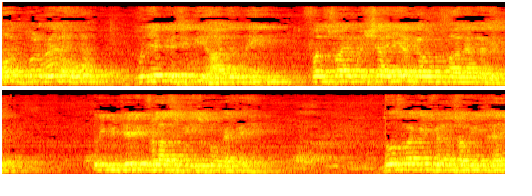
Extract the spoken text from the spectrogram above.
بہت بڑھ گیا ہو۔ مجھے کسی کی حاجت نہیں۔ فلسفہ مشاہیہ کا مطالعہ کرے فلاسفی اس کو کہتے ہیں۔ دوسرا کی فلسفیز ہیں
